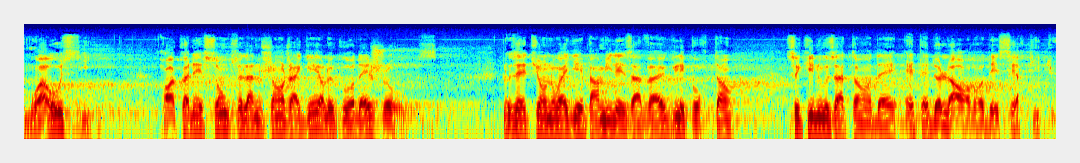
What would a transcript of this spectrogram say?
moi aussi. Reconnaissons que cela ne changea guère le cours des choses. Nous étions noyés parmi les aveugles et pourtant, ce qui nous attendait était de l'ordre des certitudes.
